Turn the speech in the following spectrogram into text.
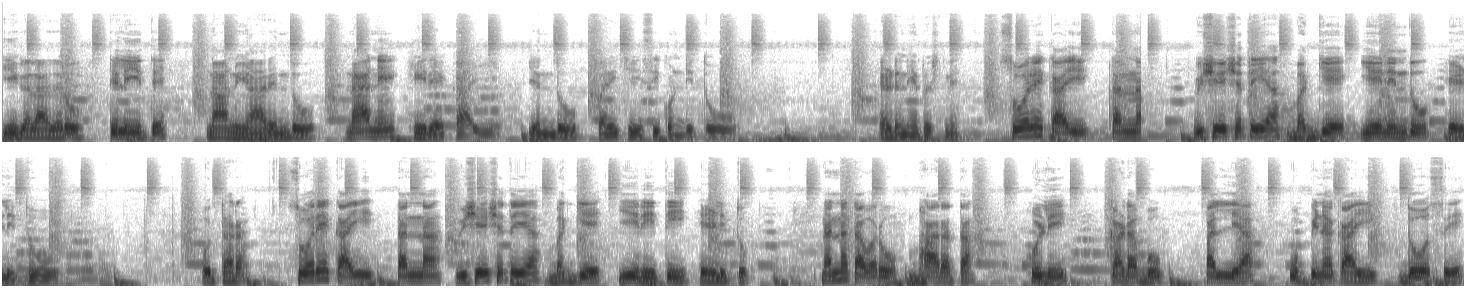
ಈಗಲಾದರೂ ತಿಳಿಯಿತೆ? ನಾನು ಯಾರೆಂದು ನಾನೇ ಹೀರೆಕಾಯಿ ಎಂದು ಪರಿಚಯಿಸಿಕೊಂಡಿತು. ಎರಡನೇ ಪ್ರಶ್ನೆ, ಸೋರೆಕಾಯಿ ತನ್ನ ವಿಶೇಷತೆಯ ಬಗ್ಗೆ ಏನೆಂದು ಹೇಳಿತು? ಉತ್ತರ, ಸೋರೆಕಾಯಿ ತನ್ನ ವಿಶೇಷತೆಯ ಬಗ್ಗೆ ಈ ರೀತಿ ಹೇಳಿತು. ನನ್ನ ತವರು ಭಾರತ, ಹುಳಿ, ಕಡಬು, ಪಲ್ಯ, ಉಪ್ಪಿನಕಾಯಿ, ದೋಸೆ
